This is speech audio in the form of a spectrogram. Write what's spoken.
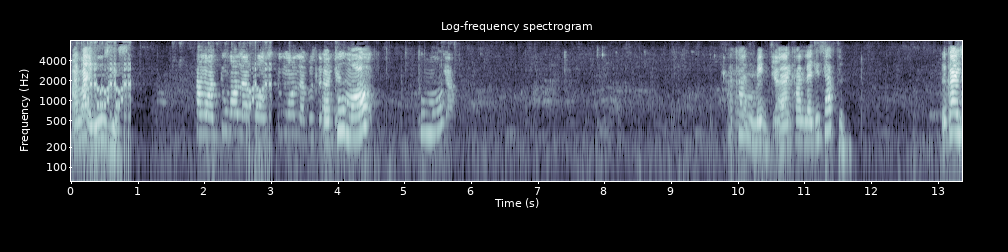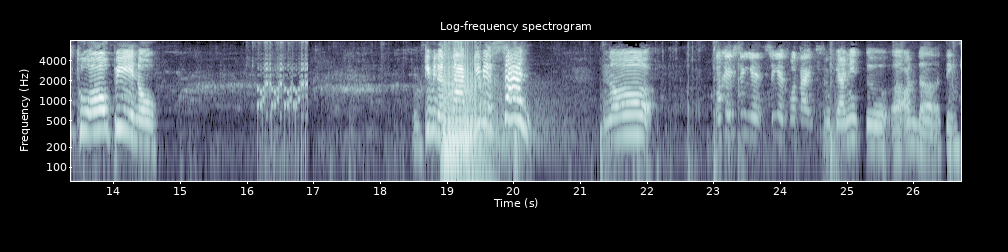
I might lose this. Come on, two more levels. Two more levels. Oh, two more? Two more? Yeah. I can't make. I can't let this happen. The guy's too OP, you know. Give me the sun. Give me the sun. No. Okay, sing it. Sing it four times. Okay, I need to uh, on the thing.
